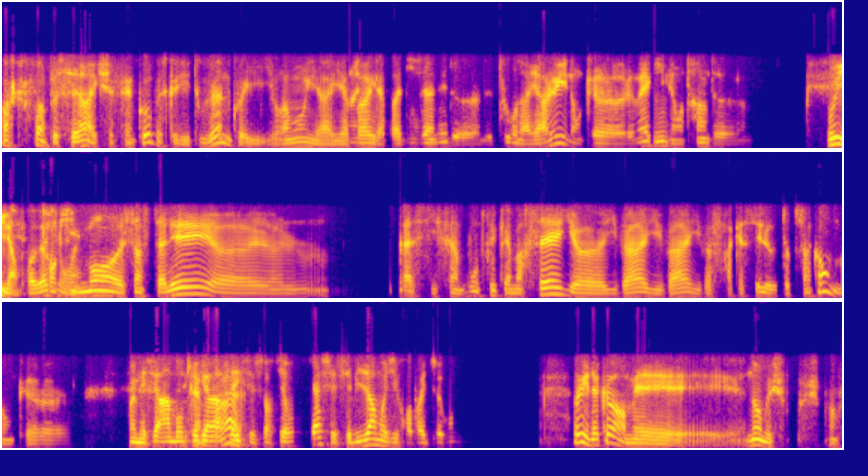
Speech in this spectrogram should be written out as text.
Moi, je trouve un peu sévère avec Shevchenko parce qu'il est tout jeune, quoi. Il vraiment, il a, il a Ouais. pas, il a pas dix années de, de tour derrière lui, donc euh, le mec, Mm. il est en train de Oui, il est en progression. tranquillement euh, s'installer. euh, là, s'il fait un bon truc à Marseille, euh, il va, il va, il va fracasser le top 50. Donc, Ouais, mais faire un bon truc à Marseille, c'est sortir au cash et c'est bizarre. Moi, j'y crois pas une seconde. Oui, d'accord, mais non, mais je, je pense,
